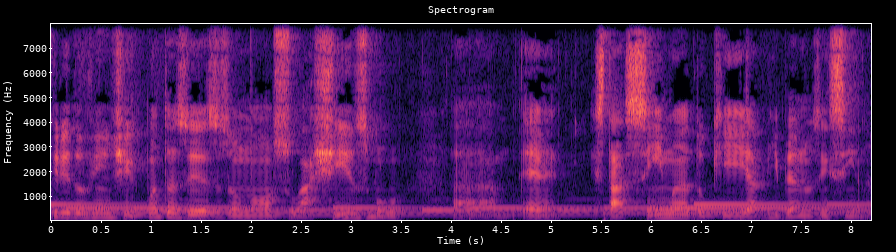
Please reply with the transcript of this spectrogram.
querido ouvinte, quantas vezes o nosso achismo ah, é, está acima do que a Bíblia nos ensina?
